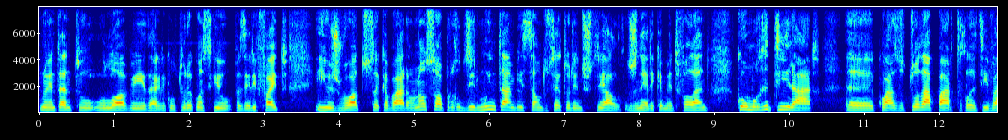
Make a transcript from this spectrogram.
No entanto, o lobby da agricultura conseguiu fazer efeito e os votos acabaram não só por reduzir muita ambição do setor industrial, genericamente falando, como retirar uh, quase toda a parte relativa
